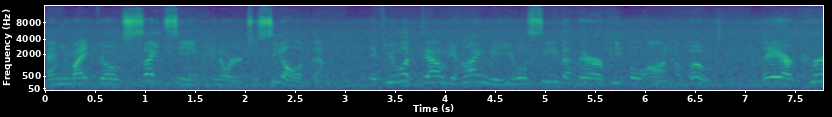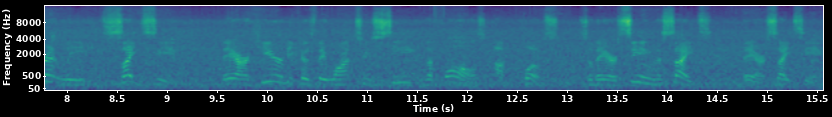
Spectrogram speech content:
and you might go sightseeing in order to see all of them. If you look down behind me, you will see that there are people on a boat. They are currently sightseeing. They are here because they want to see the falls up close. So they are seeing the sights, they are sightseeing.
